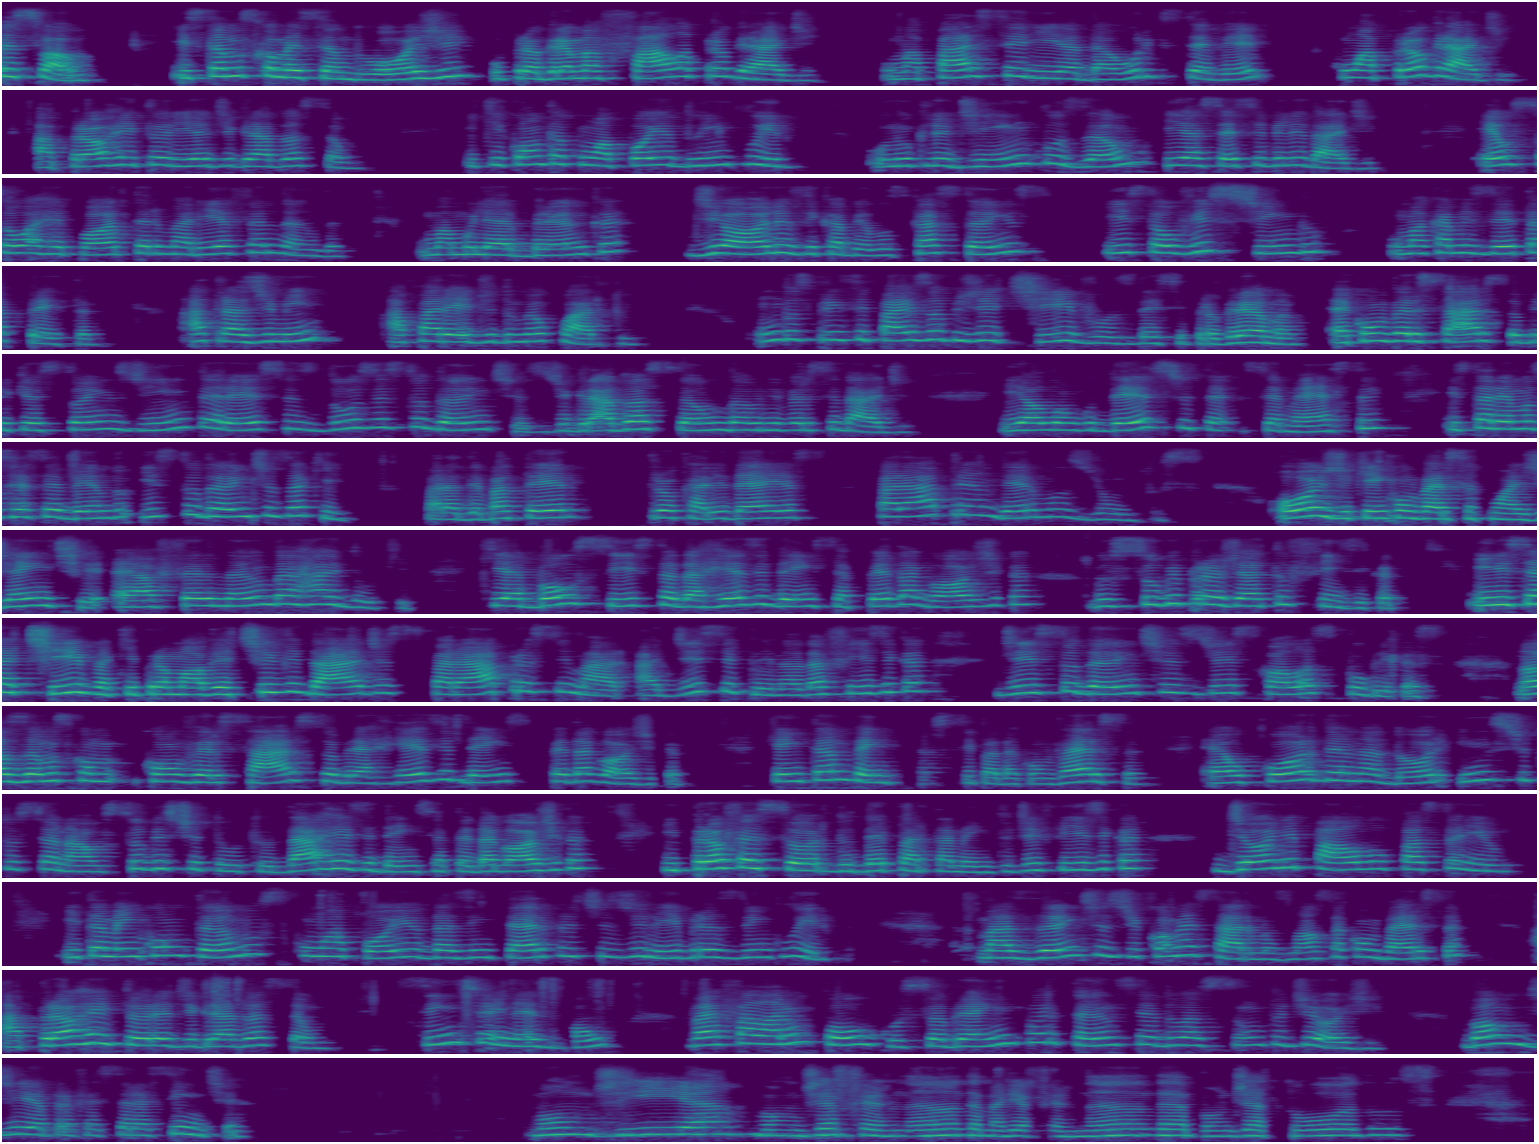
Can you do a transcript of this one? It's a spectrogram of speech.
pessoal! Estamos começando hoje o programa Fala Prograde, uma parceria da URGS TV com a Prograde, a Pró-Reitoria de Graduação, e que conta com o apoio do Incluir, o Núcleo de Inclusão e Acessibilidade. Eu sou a repórter Maria Fernanda, uma mulher branca, de olhos e cabelos castanhos, e estou vestindo uma camiseta preta. Atrás de mim, a parede do meu quarto. Um dos principais objetivos desse programa é conversar sobre questões de interesses dos estudantes de graduação da universidade. E ao longo deste semestre, estaremos recebendo estudantes aqui para debater, trocar ideias, para aprendermos juntos. Hoje, quem conversa com a gente é a Fernanda Raiduc, que é bolsista da residência pedagógica do Subprojeto Física iniciativa que promove atividades para aproximar a disciplina da física de estudantes de escolas públicas. Nós vamos conversar sobre a residência pedagógica. Quem também participa da conversa é o coordenador institucional substituto da residência pedagógica e professor do Departamento de Física, Johnny Paulo Pastoril. E também contamos com o apoio das intérpretes de Libras do Incluir, mas antes de começarmos nossa conversa, a pró-reitora de graduação, Cíntia Inês Bom, vai falar um pouco sobre a importância do assunto de hoje. Bom dia, professora Cíntia. Bom dia, bom dia, Fernanda, Maria Fernanda, bom dia a todos.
